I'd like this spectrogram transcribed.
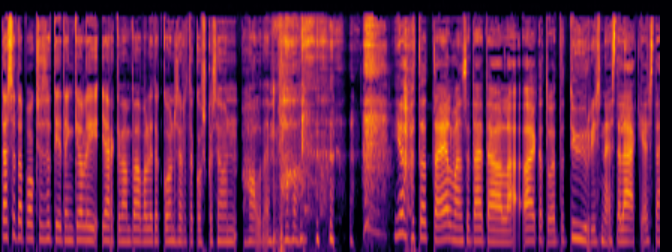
Tässä tapauksessa tietenkin oli järkevämpää valita konserta, koska se on halvempaa. Joo, totta. Elvanse taitaa olla aika tuota tyyris näistä lääkkeistä.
